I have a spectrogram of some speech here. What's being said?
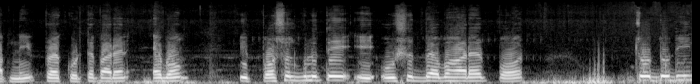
আপনি প্রয়োগ করতে পারেন এবং এই ফসলগুলোতে এই ঔষধ ব্যবহারের পর চোদ্দ দিন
